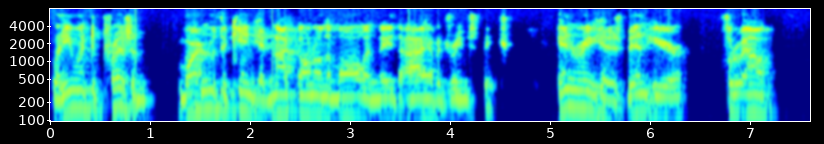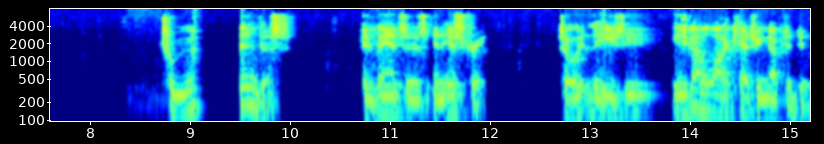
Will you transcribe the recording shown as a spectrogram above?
When he went to prison, Martin Luther King had not gone on the mall and made the I Have a Dream speech. Henry has been here throughout tremendous advances in history. So he's he's got a lot of catching up to do.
